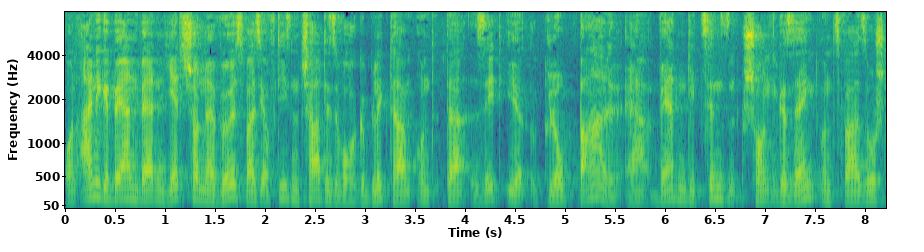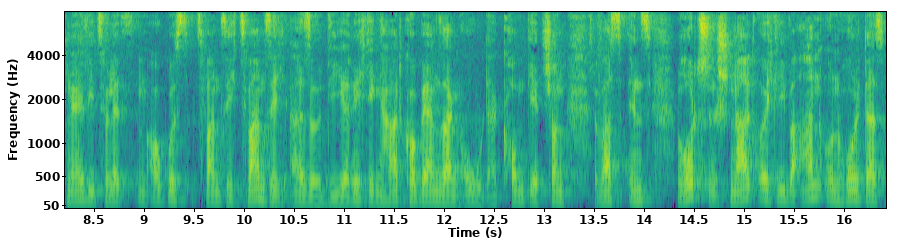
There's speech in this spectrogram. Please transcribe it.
Und einige Bären werden jetzt schon nervös, weil sie auf diesen Chart diese Woche geblickt haben. Und da seht ihr global, ja, werden die Zinsen schon gesenkt und zwar so schnell wie zuletzt im August 2020. Also die richtigen Hardcore-Bären sagen, oh, da kommt jetzt schon was ins Rutschen. Schnallt euch lieber an und holt das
